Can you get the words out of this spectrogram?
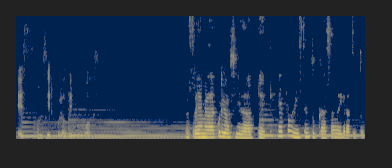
es un círculo virtuoso. Estrella, me da curiosidad, ¿qué, qué ejemplo viste en tu casa de gratitud?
